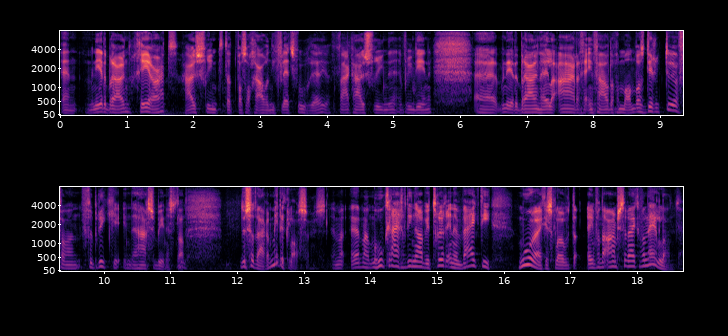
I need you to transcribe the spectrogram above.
En meneer De Bruin, Gerard, huisvriend, dat was al gauw in die flats vroeger, hè? vaak huisvrienden en vriendinnen. Uh, meneer De Bruin, hele aardige, eenvoudige man, was directeur van een fabriekje in de Haagse binnenstad. Dus dat waren middenklassers. En, maar, maar hoe krijgen we die nou weer terug in een wijk die, Moerwijk is geloof ik een van de armste wijken van Nederland?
